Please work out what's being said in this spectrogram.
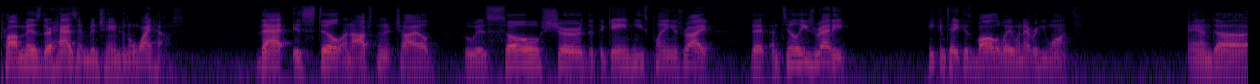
Problem is, there hasn't been change in the White House. That is still an obstinate child who is so sure that the game he's playing is right that until he's ready, he can take his ball away whenever he wants. And uh,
